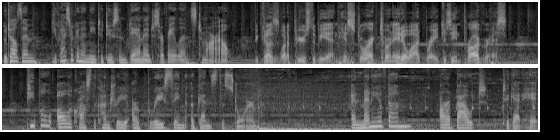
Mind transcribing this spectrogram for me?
who tells him, You guys are going to need to do some damage surveillance tomorrow. Because what appears to be an historic tornado outbreak is in progress. People all across the country are bracing against the storm. And many of them are about to get hit.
